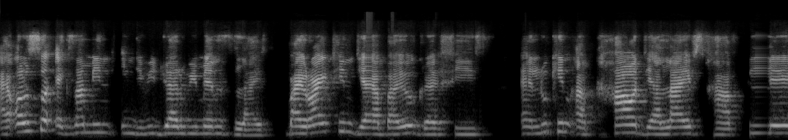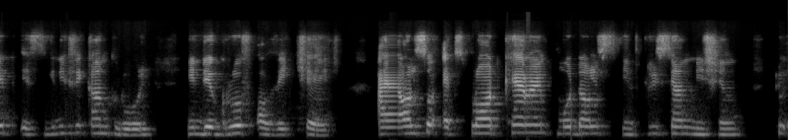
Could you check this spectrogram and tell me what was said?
I also examine individual women's lives by writing their biographies and looking at how their lives have played a significant role in the growth of the church. I also explored current models in Christian mission to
